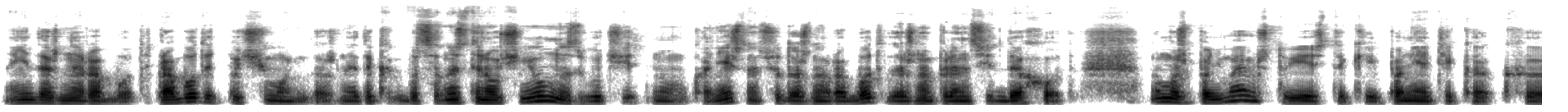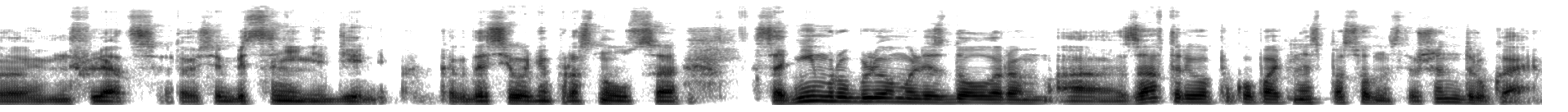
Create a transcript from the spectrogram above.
они должны работать. Работать почему они должны? Это как бы, с одной стороны, очень умно звучит. Ну, конечно, все должно работать, должно приносить доход. Но мы же понимаем, что есть такие понятия, как инфляция, то есть обесценение денег. Когда сегодня проснулся с одним рублем или с долларом, а завтра его покупательная способность совершенно другая.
